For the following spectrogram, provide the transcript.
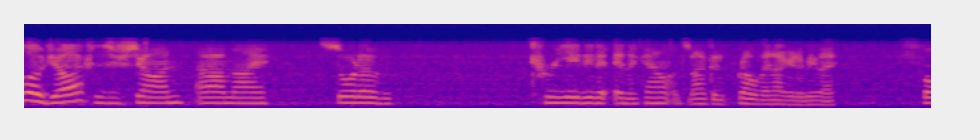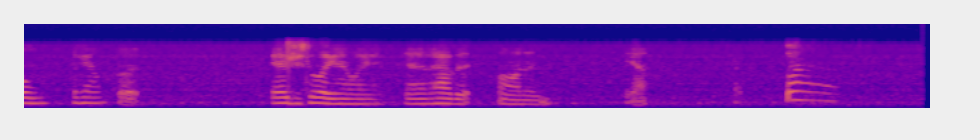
Hello, Josh. This is Sean. Um, I sort of created an account. It's not gonna, probably not gonna be my full account, but yeah, just to let you know, I, have it. on and.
